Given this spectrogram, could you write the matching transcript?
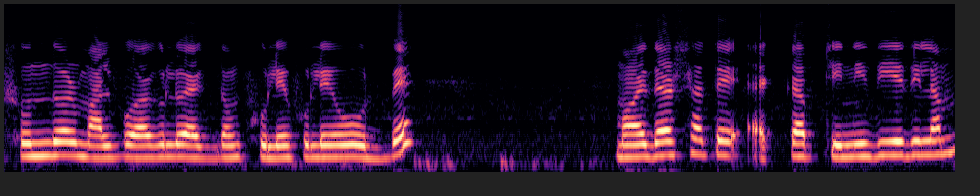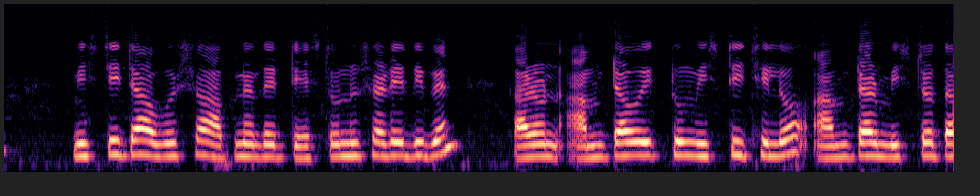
সুন্দর মালপোয়াগুলো একদম ফুলে ফুলেও উঠবে। ময়দার সাথে এক কাপ চিনি দিয়ে দিলাম। মিষ্টিটা অবশ্য আপনাদের টেস্ট অনুসারে দিবেন। কারণ আমটাও একটু মিষ্টি ছিল। আমটার মিষ্টতা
